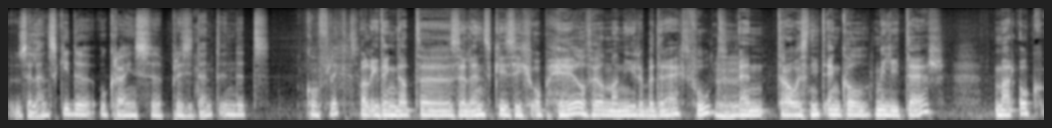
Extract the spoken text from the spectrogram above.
Zelensky, de Oekraïnse president, in dit conflict? Wel, ik denk dat uh, Zelensky zich op heel veel manieren bedreigd voelt. En trouwens niet enkel militair, maar ook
